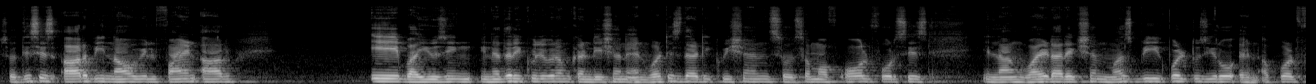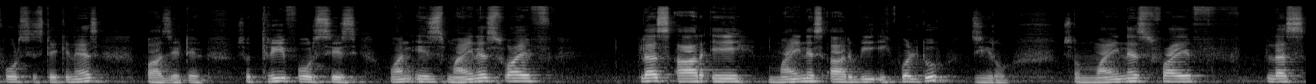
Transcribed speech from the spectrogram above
so this is RB. Now we'll find R A by using another equilibrium condition. And what is that equation? So sum of all forces along y direction must be equal to 0 and upward force is taken as positive. So three forces. One is minus 5 plus RA minus RB equal to 0. So minus 5 plus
